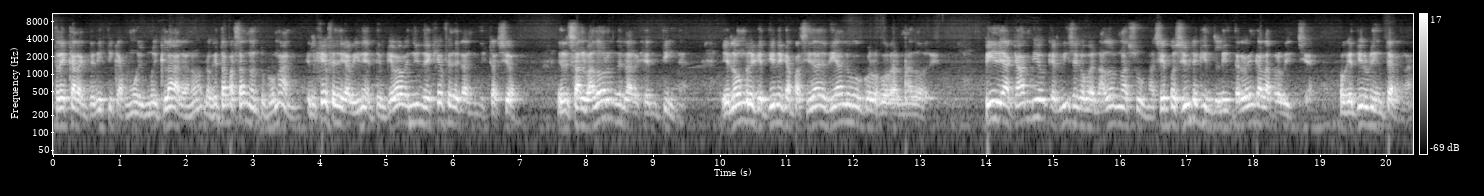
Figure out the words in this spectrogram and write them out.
tres características muy, muy claras, ¿no? Lo que está pasando en Tucumán, el jefe de gabinete, el que va a venir de jefe de la administración, el salvador de la Argentina, el hombre que tiene capacidad de diálogo con los gobernadores, pide a cambio que el vicegobernador no asuma, si es posible que le intervenga la provincia, porque tiene una interna,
